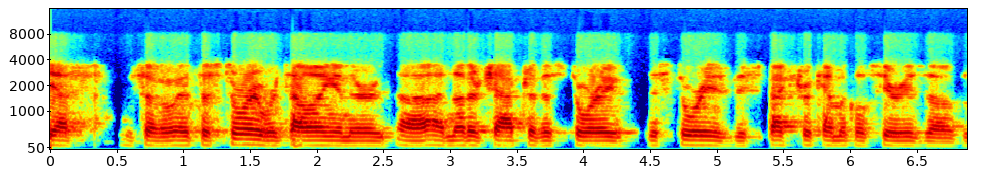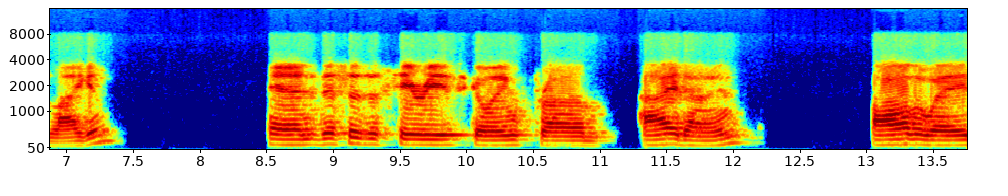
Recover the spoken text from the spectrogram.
Yes. So it's a story we're telling, and there's uh, another chapter of this story. This story is the spectrochemical series of ligands. And this is a series going from iodine all the way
